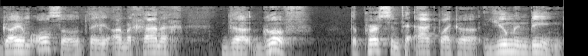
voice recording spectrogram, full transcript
Goyim also, they are mechanech, the guf, the person to act like a human being.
